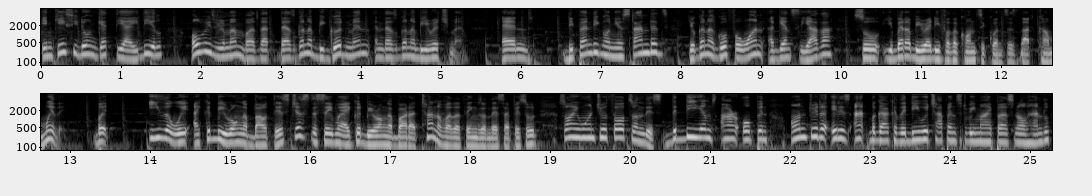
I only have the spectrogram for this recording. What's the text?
in case you don't get the ideal, always remember that there's gonna be good men and there's gonna be rich men. And depending on your standards, you're gonna go for one against the other, so you better be ready for the consequences that come with it. But Either way, I could be wrong about this, just the same way I could be wrong about a ton of other things on this episode. So I want your thoughts on this. The DMs are open. On Twitter, it is at Bagaka the D, which happens to be my personal handle.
